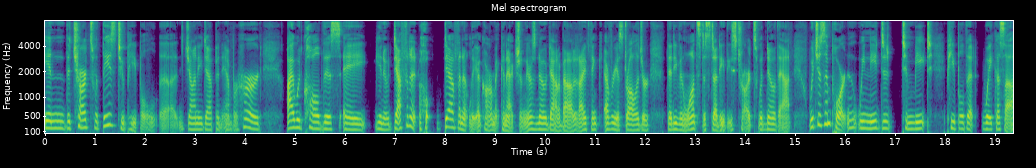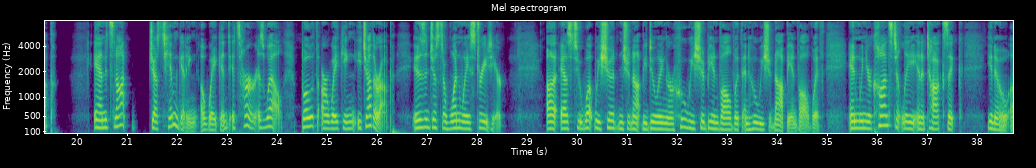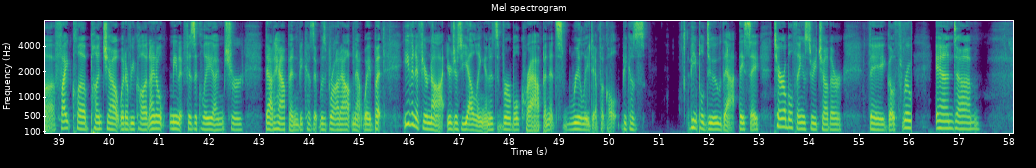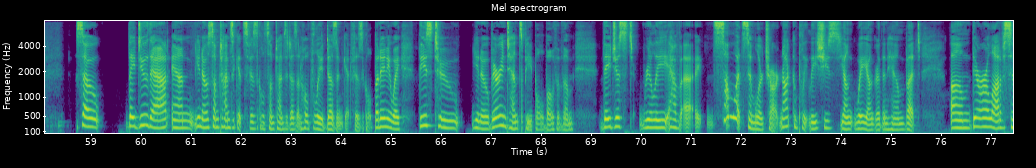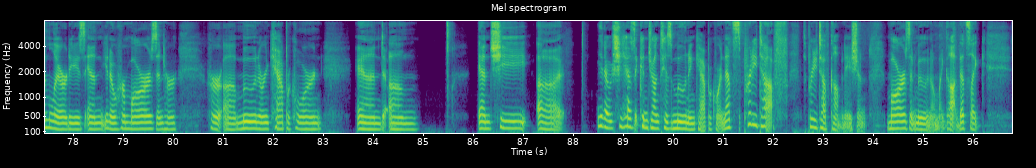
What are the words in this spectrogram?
In the charts with these two people, uh, Johnny Depp and Amber Heard, I would call this a you know definite definitely a karmic connection there's no doubt about it i think every astrologer that even wants to study these charts would know that which is important we need to to meet people that wake us up. And it's not just him getting awakened, it's her as well. Both are waking each other up. It isn't just a one way street here. Uh, as to what we should and should not be doing, or who we should be involved with and who we should not be involved with. And when you're constantly in a toxic, you know, uh, fight club, punch out, whatever you call it, and I don't mean it physically, I'm sure that happened because it was brought out in that way. But even if you're not, you're just yelling and it's verbal crap and it's really difficult because people do that. They say terrible things to each other. They go through and, um, so they do that and you know sometimes it gets physical sometimes it doesn't hopefully it doesn't get physical but anyway these two you know very intense people both of them they just really have a somewhat similar chart. Not completely. She's young, way younger than him, but um, there are a lot of similarities. And you know, her Mars and her her uh, Moon are in Capricorn, and um, and she uh, you know she has it conjunct his Moon in Capricorn. That's pretty tough. It's a pretty tough combination. Mars and Moon. Oh my God, that's like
